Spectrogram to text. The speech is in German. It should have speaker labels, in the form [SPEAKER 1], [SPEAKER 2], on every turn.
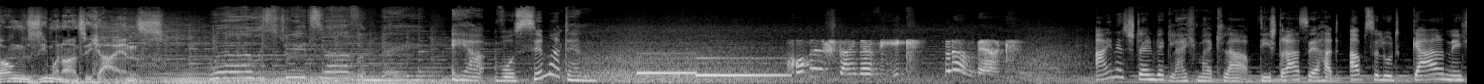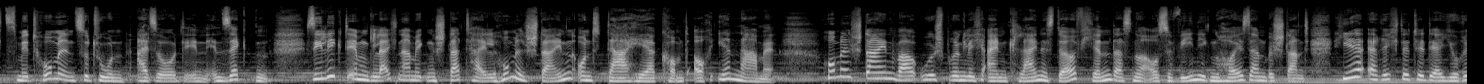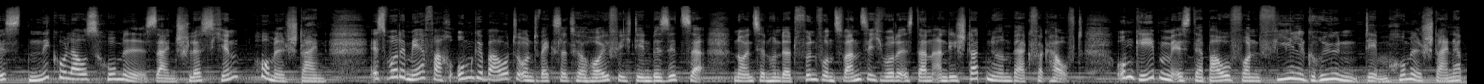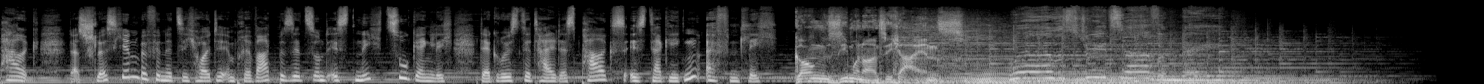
[SPEAKER 1] Gong 97.1.
[SPEAKER 2] Well, the streets have a name.
[SPEAKER 3] Ja, wo sind wir denn?
[SPEAKER 4] Hummelsteiner Weg, Nürnberg.
[SPEAKER 3] Eines stellen wir gleich mal klar. Die Straße hat absolut gar nichts mit Hummeln zu tun, also den Insekten. Sie liegt im gleichnamigen Stadtteil Hummelstein und daher kommt auch ihr Name. Hummelstein war ursprünglich ein kleines Dörfchen, das nur aus wenigen Häusern bestand. Hier errichtete der Jurist Nikolaus Hummel sein Schlösschen Hummelstein. Es wurde mehrfach umgebaut und wechselte häufig den Besitzer. 1925 wurde es dann an die Stadt Nürnberg verkauft. Umgeben ist der Bau von viel Grün, dem Hummelsteiner Park. Das Schlösschen befindet sich heute im Privatbesitz und ist nicht zugänglich. Der größte Teil des Parks ist dagegen öffentlich.
[SPEAKER 1] Gong 97.1.
[SPEAKER 2] Well,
